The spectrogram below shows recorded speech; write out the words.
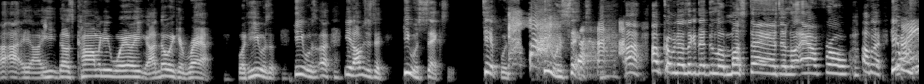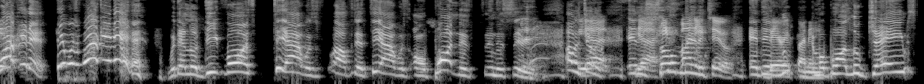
I, I, I, he does comedy well. He, I know he can rap, but he was, he was, uh, you know, I'm just saying, he was sexy. Tip was, he was sexy. I, am coming there looking at the little mustache, that little afro. I'm like, he right? was working it. He was working it with that little deep voice. T.I. was well, T.I. was on point in this in this series. I was yes. telling you, it yeah, is so many too. And then very Luke, funny. And my boy Luke James,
